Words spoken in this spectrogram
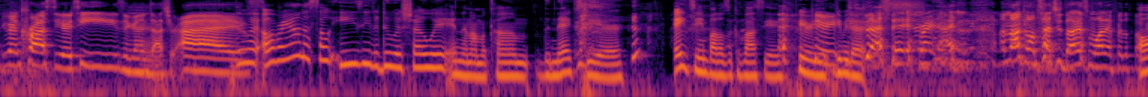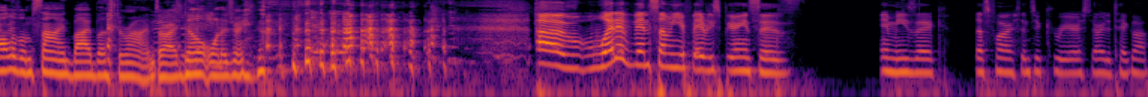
you're gonna cross your T's. You're gonna dot your I's. They're like, oh, Rayana's so easy to do a show with, and then I'm gonna come the next year, 18 bottles of Courvoisier. Period. Period. Give me that. That's it. Right. I, I'm not gonna touch it. though. I just want it for the fucking All of them signed by Busta Rhymes, or I don't want to drink. Um, what have been some of your favorite experiences in music thus far since your career started to take off?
